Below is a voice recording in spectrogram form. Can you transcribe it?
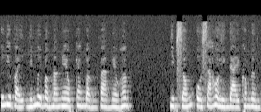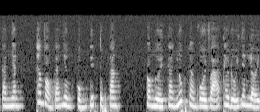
Cứ như vậy, những người bận mà nghèo càng bận và nghèo hơn. Nhịp sống của xã hội hiện đại không ngừng tăng nhanh, tham vọng cá nhân cũng tiếp tục tăng. Con người càng lúc càng vội vã theo đuổi danh lợi.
